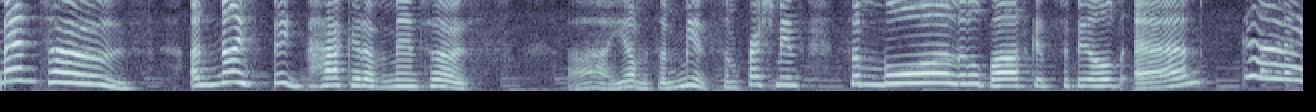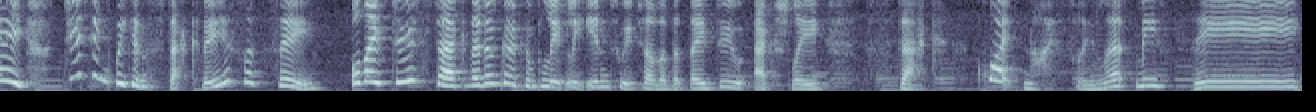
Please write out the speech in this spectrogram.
Mentos! A nice big packet of Mentos. Ah, yum, some mints, some fresh mints, some more little baskets to build, and yay! Do you think we can stack these? Let's see. Well, they do stack. They don't go completely into each other, but they do actually stack quite nicely. Let me see.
